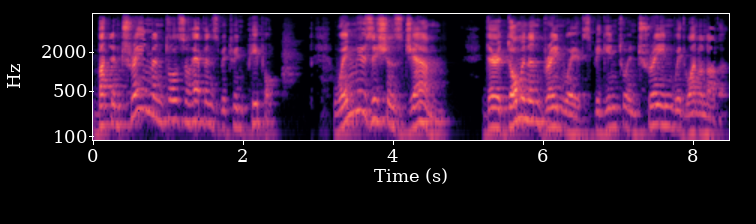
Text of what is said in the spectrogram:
But entrainment also happens between people. When musicians jam, their dominant brainwaves begin to entrain with one another.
